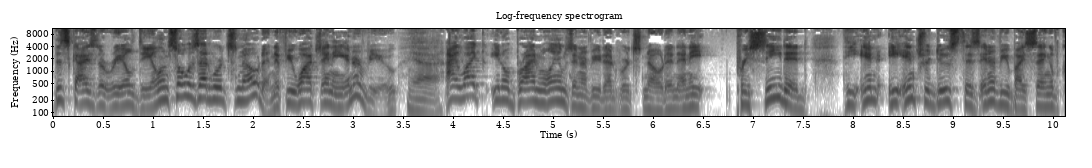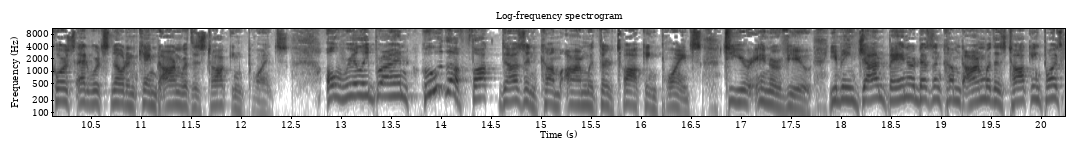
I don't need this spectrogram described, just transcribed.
this guy's the real deal." And so was Edward Snowden. If you watch any interview, Yeah. I like you know Brian Williams interviewed Edward Snowden, and he preceded he in, he introduced his interview by saying, "Of course, Edward Snowden came armed with his talking points." Oh, really, Brian? Who the fuck doesn't come armed with their talking points to your interview? You mean John Boehner doesn't come armed with his talking points?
